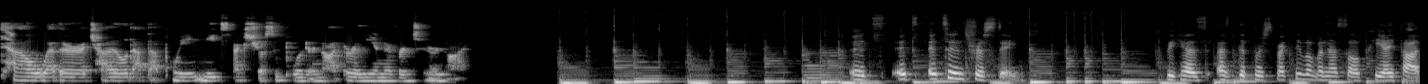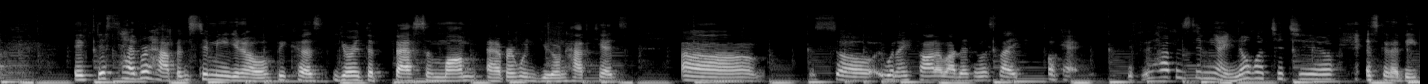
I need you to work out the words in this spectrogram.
tell whether a child at that point needs extra support or not, early intervention or not. It's it's it's interesting because as the perspective of an SLP, I thought if this ever happens to me, you know, because you're the best mom ever when you don't have kids. Um, so when I thought about it, it was like, okay, if it happens to me, I know what to do. It's gonna be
